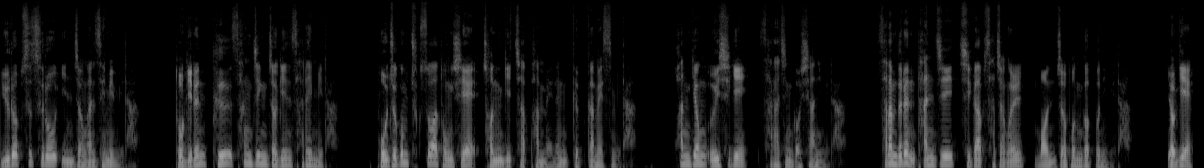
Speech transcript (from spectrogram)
유럽 스스로 인정한 셈입니다. 독일은 그 상징적인 사례입니다. 보조금 축소와 동시에 전기차 판매는 급감했습니다. 환경 의식이 사라진 것이 아닙니다. 사람들은 단지 지갑 사정을 먼저 본 것뿐입니다. 여기에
